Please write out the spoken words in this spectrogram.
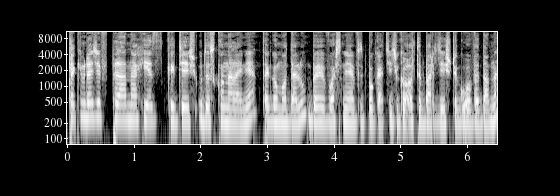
takim razie w planach jest gdzieś udoskonalenie tego modelu, by właśnie wzbogacić go o te bardziej szczegółowe dane?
